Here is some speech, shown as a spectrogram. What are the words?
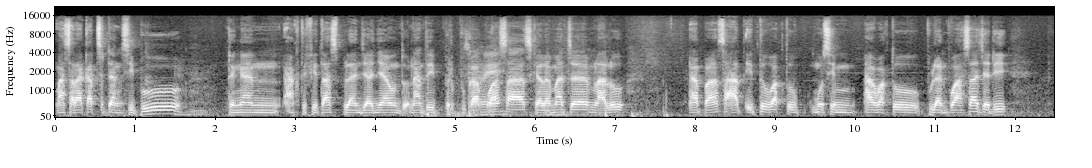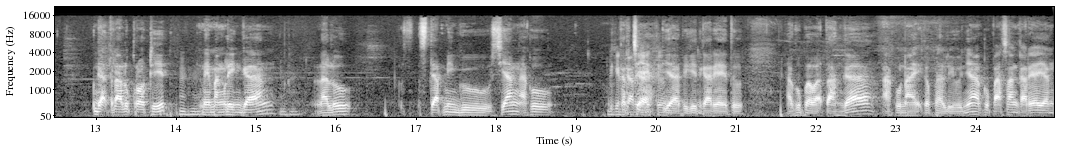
masyarakat sedang sibuk dengan aktivitas belanjanya untuk nanti berbuka Sore. puasa segala macam. Lalu apa saat itu waktu musim ah, waktu bulan puasa jadi nggak terlalu crowded, memang lenggang. Lalu setiap minggu siang aku Bikin kerja, karya itu. ya bikin karya itu. Aku bawa tangga, aku naik ke balionya, aku pasang karya yang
